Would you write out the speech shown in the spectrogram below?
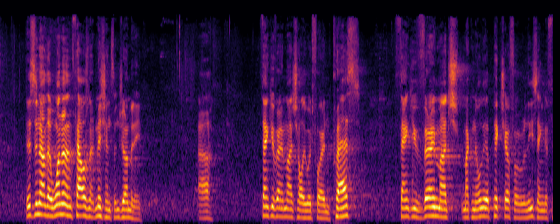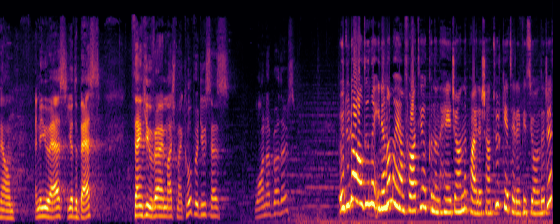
This is now the 100,000 admissions in Germany. Uh, thank you very much, Hollywood Foreign Press. Thank you very much, Magnolia Picture, for releasing the film in the US. You're the best. Thank you very much, my co-producers, Warner Brothers. Ödülü aldığına inanamayan Fatih Akın'ın heyecanını paylaşan Türkiye televizyonları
